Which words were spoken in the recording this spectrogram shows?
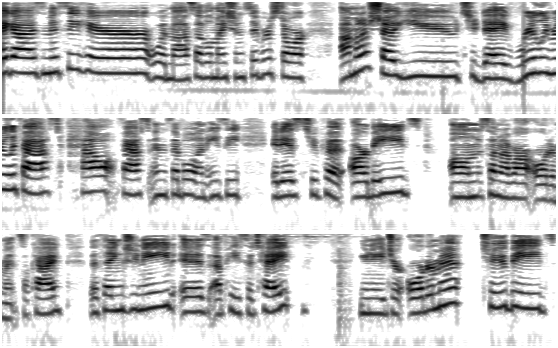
Hey guys, Missy here with my Sublimation Superstore. I'm going to show you today really, really fast how fast and simple and easy it is to put our beads on some of our ornaments, okay? The things you need is a piece of tape. You need your ornament, two beads,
